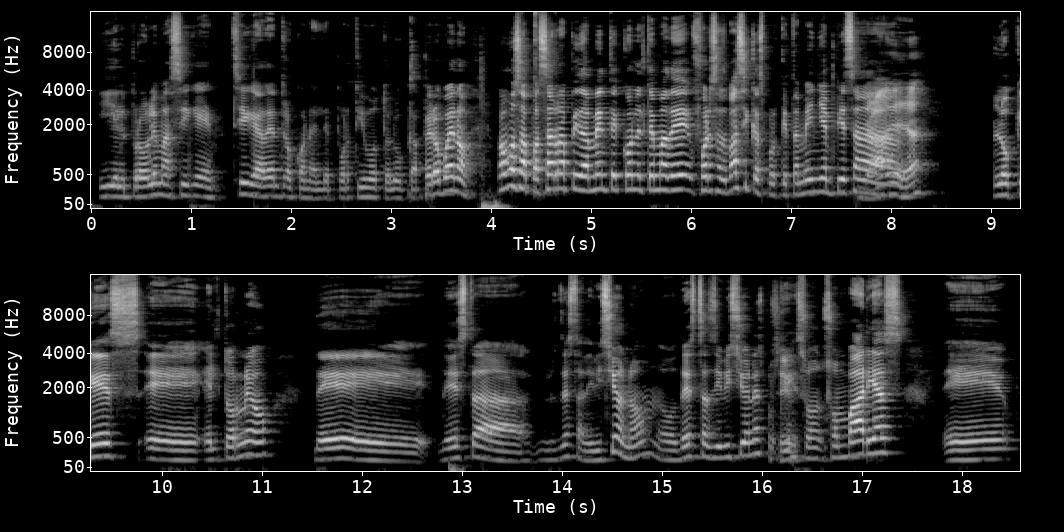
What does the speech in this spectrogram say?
y el problema sigue, sigue adentro con el Deportivo Toluca. Pero bueno, vamos a pasar rápidamente con el tema de fuerzas básicas porque también ya empieza Ya, ya, ya. lo que es eh, el torneo de, de, esta, de esta división, ¿no? O de estas divisiones, porque Sí. son, son varias. eh,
